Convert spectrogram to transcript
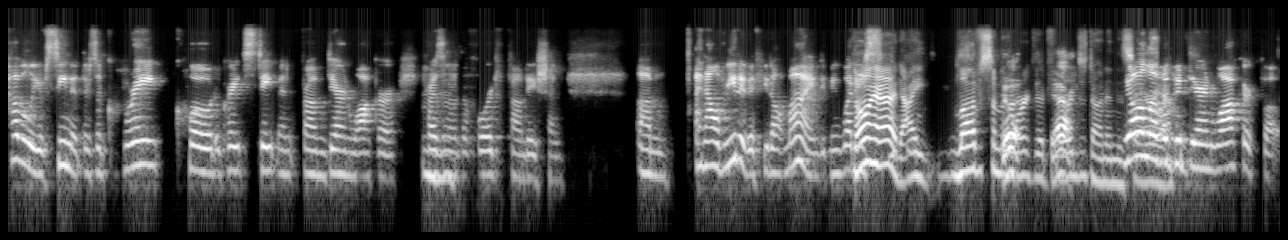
probably have seen it there's a great quote a great statement from darren walker president mm-hmm. of the ford foundation um, and I'll read it if you don't mind. I mean, what? Go ahead. Said, I love some of the work that yeah. Ford's done in this. We all area. love a good Darren Walker quote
